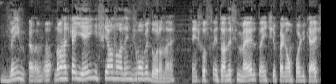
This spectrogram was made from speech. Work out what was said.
vem. Ela, na verdade, que a EA em si ela não é nem desenvolvedora, né? Se a gente fosse entrar nesse mérito, a gente ia pegar um podcast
